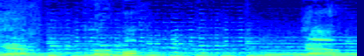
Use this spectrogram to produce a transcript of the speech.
Yeah. A little bit more. Yeah.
